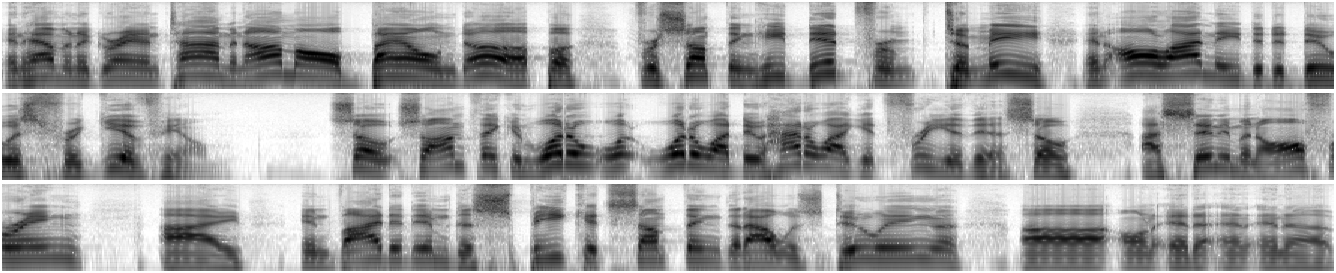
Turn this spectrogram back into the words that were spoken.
and having a grand time and i'm all bound up uh, for something he did for, to me, and all I needed to do was forgive him. So, so I'm thinking, what do, what, what do I do? How do I get free of this? So I sent him an offering. I invited him to speak at something that I was doing uh, on at a, in a,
